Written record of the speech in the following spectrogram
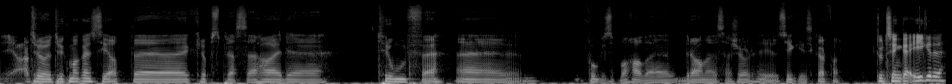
Jeg tror, jeg tror man kan si at øh, kroppspresset har øh, trumfet øh, fokuset på å ha det bra med seg selv, psykisk i hvert fall. Du tenker ikke det?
